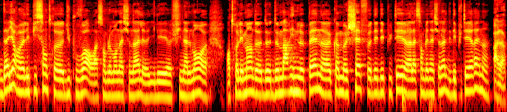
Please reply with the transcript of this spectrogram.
D'ailleurs, euh, l'épicentre euh, du pouvoir au Rassemblement national, euh, il est finalement entre les mains de, Marine Le Pen comme chef des députés à l'Assemblée nationale, des députés RN. Ah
